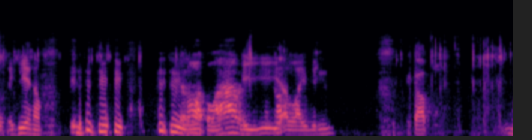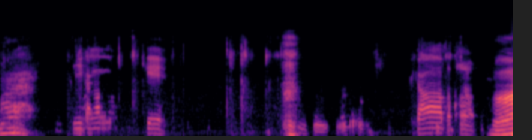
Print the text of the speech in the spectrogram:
โอ้ไอ้เหี้ยครับจะรอดตัววะไอ้อะไรวุ้นพี่ก๊อฟพี่ก๊อฟเกย์พี่ก๊อฟสภาพเออ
